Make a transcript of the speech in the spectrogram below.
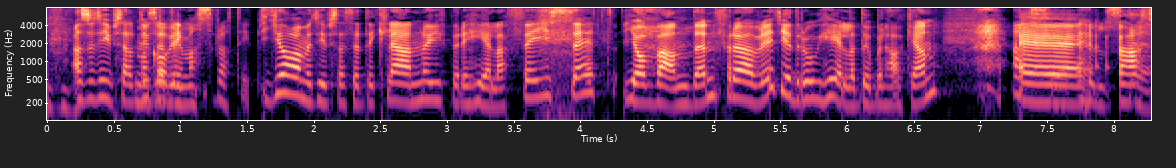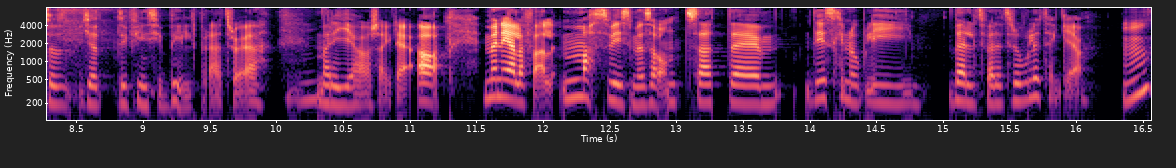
Alltså typ så att Du man gav ju sätter, massa bra tips. Ja men typ så att sätter klädnypor i hela facet. Jag vann den för övrigt, jag drog hela dubbelhakan. Alltså, jag Eh, det. alltså ja, det finns ju bild på det här tror jag. Mm. Maria har sagt det. Ja, men i alla fall massvis med sånt. Så att eh, det ska nog bli väldigt, väldigt roligt tänker jag. Mm.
